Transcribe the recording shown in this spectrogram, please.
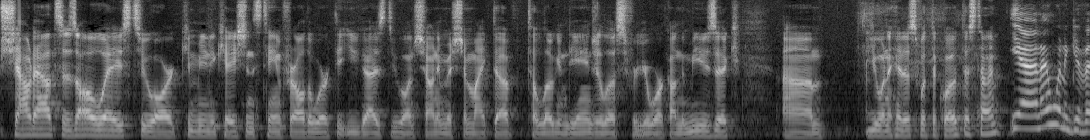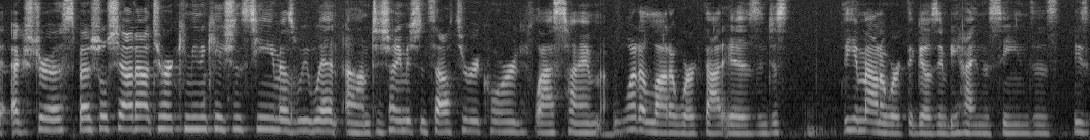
shout outs, as always, to our communications team for all the work that you guys do on Shawnee Mission Mic'd Up, to Logan DeAngelis for your work on the music. Um, you want to hit us with the quote this time? Yeah, and I want to give an extra special shout out to our communications team as we went um, to Shawnee Mission South to record last time. What a lot of work that is, and just the amount of work that goes in behind the scenes is these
